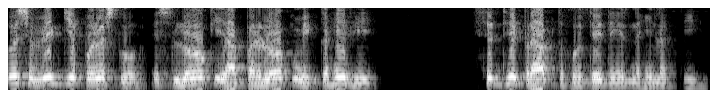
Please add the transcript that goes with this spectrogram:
उस विज्ञ पुरुष को इस लोक या परलोक में कहीं भी सिद्धि प्राप्त होते देर नहीं लगती।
